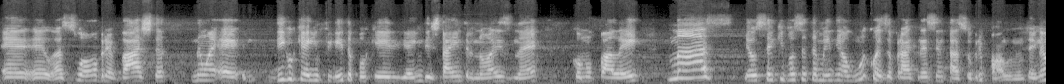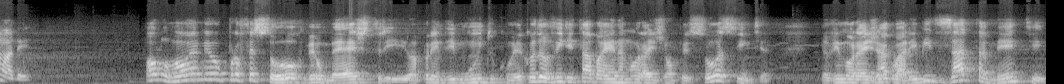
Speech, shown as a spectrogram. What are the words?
é, é, a sua obra é vasta, não é, é, digo que é infinita porque ele ainda está entre nós, né? Como falei, mas eu sei que você também tem alguma coisa para acrescentar sobre Paulo, não tem não, Ade? Paulo Ron é meu professor, meu mestre, eu aprendi muito com ele. Quando eu vim de Itabaiana morar em João Pessoa, Cíntia, eu vim morar em Jaguaribe, exatamente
